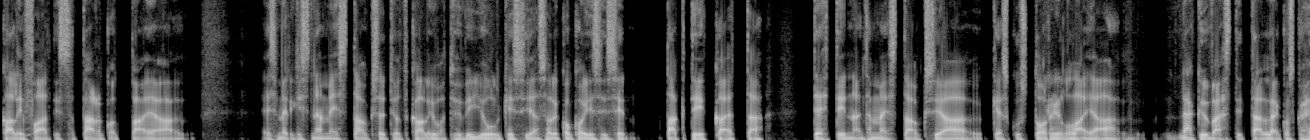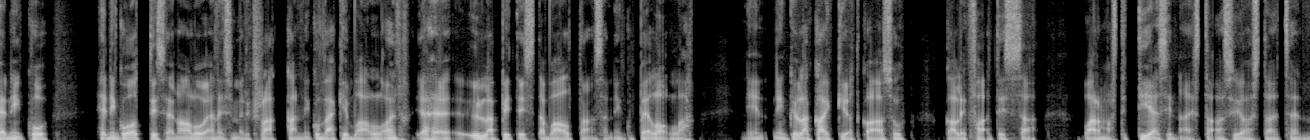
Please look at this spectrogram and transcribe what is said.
kalifaatissa tarkoittaa ja esimerkiksi nämä mestaukset, jotka olivat hyvin julkisia, se oli koko ISISin taktiikka, että tehtiin näitä mestauksia keskustorilla ja näkyvästi tälleen, koska he niin kuin, he niin kuin otti sen alueen esimerkiksi rakkaan niin kuin väkivalloin ja he ylläpiti sitä valtaansa niin kuin pelolla. Niin, niin kyllä kaikki, jotka asu kalifaatissa, varmasti tiesi näistä asioista, että sen,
